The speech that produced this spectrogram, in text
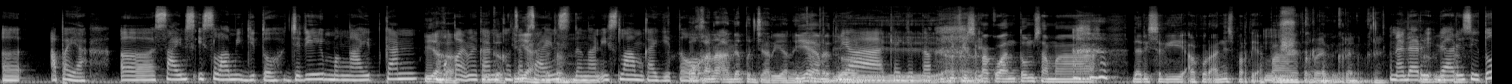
eh, apa ya eh, sains Islami gitu jadi mengaitkan Iya, Kak, mengaitkan gitu. konsep Iya, sains betul. dengan Islam kayak gitu Oh karena ada pencarian itu Iya, tadi. betul. Iya, kayak gitu. Jadi fisika kuantum sama dari segi Al-Qur'annya seperti apa? gitu. Keren, keren, keren. Nah dari dari situ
